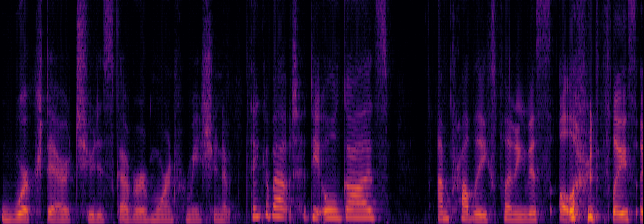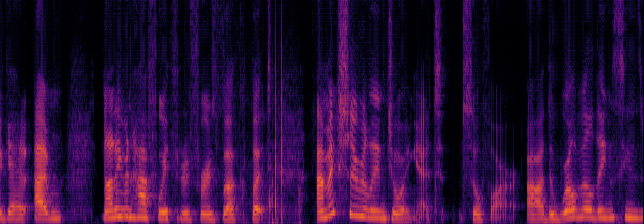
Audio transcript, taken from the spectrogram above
worked there to discover more information. Think about the old gods. I'm probably explaining this all over the place. Again, I'm not even halfway through the first book, but I'm actually really enjoying it so far. Uh, the world building seems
